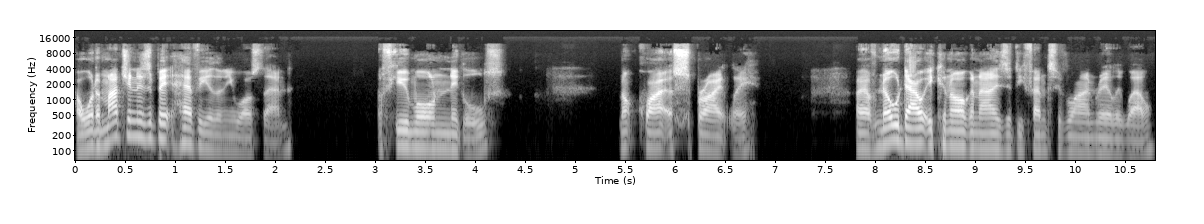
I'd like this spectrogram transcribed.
I would imagine he's a bit heavier than he was then. A few more niggles. Not quite as sprightly. I have no doubt he can organise a defensive line really well.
